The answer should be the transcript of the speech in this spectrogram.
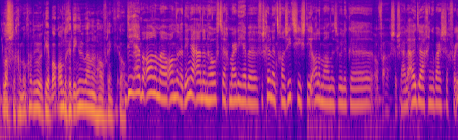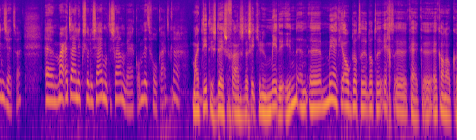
Lastig genoeg natuurlijk. Die hebben ook andere dingen nu aan hun hoofd, denk ik ook. Die hebben allemaal andere dingen aan hun hoofd, zeg maar. Die hebben verschillende transities die allemaal natuurlijk, uh, of uh, sociale uitdagingen waar ze zich voor inzetten. Uh, maar uiteindelijk zullen zij moeten samenwerken om dit voor elkaar te krijgen. Maar dit is deze fase, daar zit je nu middenin. En merk je ook dat er, dat er echt, kijk, er kan ook,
